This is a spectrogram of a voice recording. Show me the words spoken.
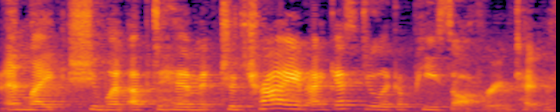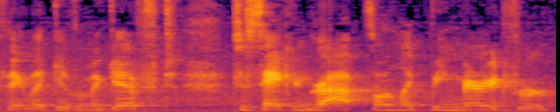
and like she went up to him to try and I guess do like a peace offering type of thing, like give him a gift to say congrats on like being married for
